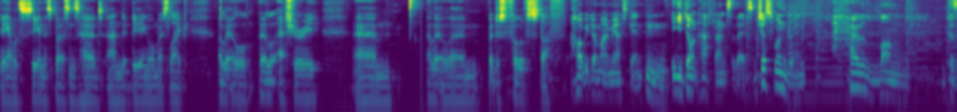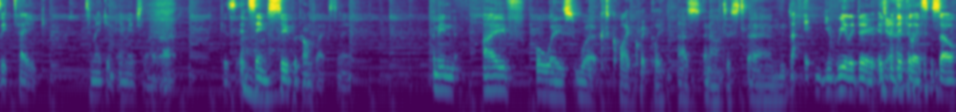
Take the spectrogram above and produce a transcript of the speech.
being able to see in this person's head and it being almost like a little little eschery, um, a little, um, but just full of stuff. i hope you don't mind me asking Hmm. you don't have to answer this just wondering how long does it take to make an image like that? Because it seems super complex to me. I mean, I've always worked quite quickly as an artist. Um, That it, you really do. It's Yeah. ridiculous. so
